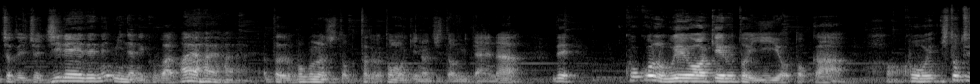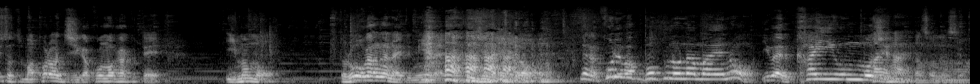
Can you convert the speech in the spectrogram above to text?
ちょっと一応事例でねみんなに配った、はいはいはい。例えば僕の字と例えば友樹の字とみたいな。でここの上を開けるといいよとかこう一つ一つ、まあ、これは字が細かくて今も老眼がないと見えないかもしれないけど だからこれは僕の名前のいわゆる開運文字なんだそうですよ、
